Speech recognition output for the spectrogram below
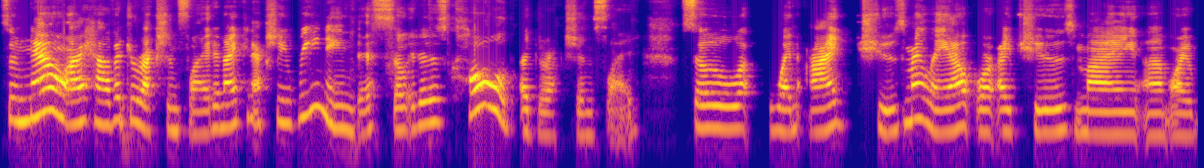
So now I have a direction slide and I can actually rename this so it is called a direction slide. So when I choose my layout or I choose my, um, or I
